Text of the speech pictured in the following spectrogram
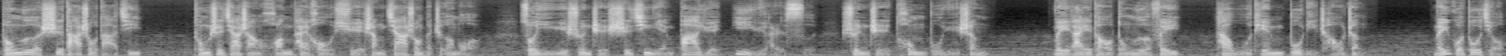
董鄂氏大受打击，同时加上皇太后雪上加霜的折磨，所以于顺治十七年八月抑郁而死。顺治痛不欲生，为哀悼董鄂妃，他五天不理朝政。没过多久，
